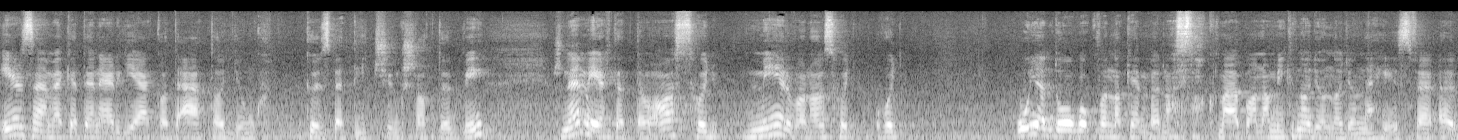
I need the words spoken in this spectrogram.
érzelmeket, energiákat átadjunk, közvetítsünk, stb. És nem értettem azt, hogy miért van az, hogy, hogy olyan dolgok vannak ebben a szakmában, amik nagyon-nagyon nehéz fel,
